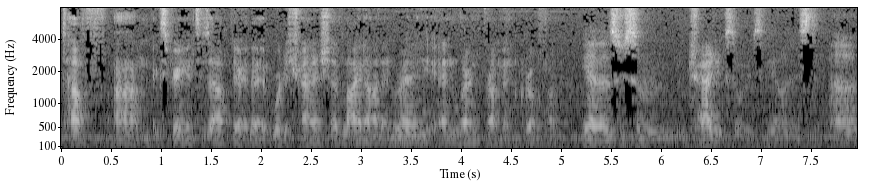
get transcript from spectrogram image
tough um, experiences out there that we're just trying to shed light on and Right. really and learn from and grow from. Yeah, those are some tragic stories, to be honest. Um,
